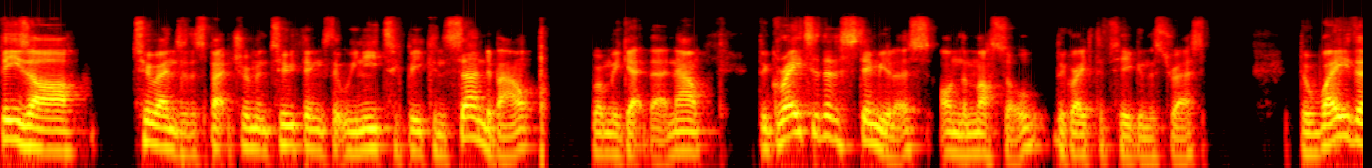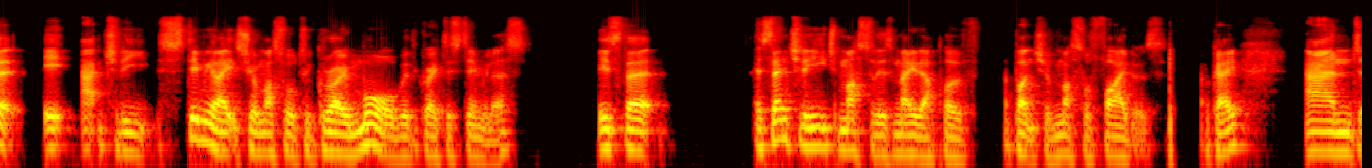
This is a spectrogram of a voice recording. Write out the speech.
These are two ends of the spectrum and two things that we need to be concerned about when we get there. Now, the greater the stimulus on the muscle, the greater the fatigue and the stress. The way that it actually stimulates your muscle to grow more with greater stimulus is that essentially each muscle is made up of a bunch of muscle fibers. Okay. And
